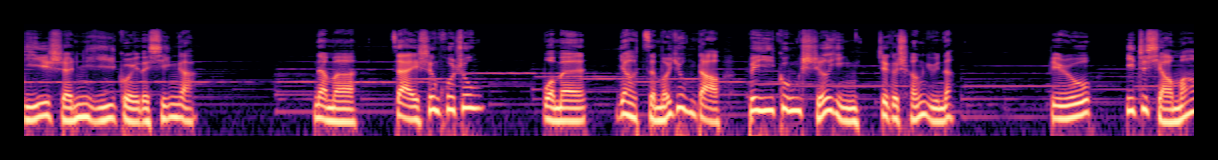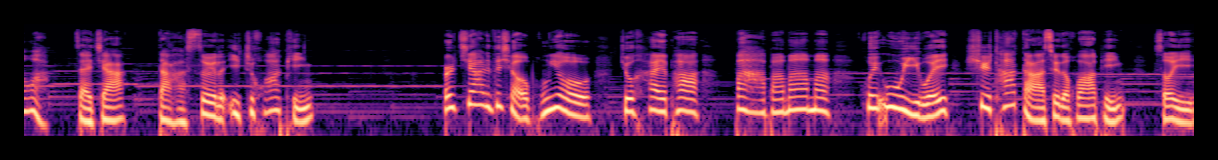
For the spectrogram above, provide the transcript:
疑神疑鬼的心啊！那么，在生活中，我们要怎么用到“杯弓蛇影”这个成语呢？比如，一只小猫啊，在家打碎了一只花瓶，而家里的小朋友就害怕爸爸妈妈会误以为是他打碎的花瓶，所以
